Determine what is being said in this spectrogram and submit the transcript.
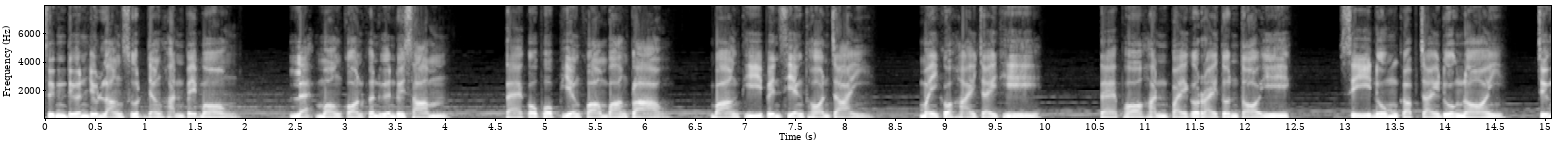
ซึ่งเดินอยู่หลังสุดยังหันไปมอง และมองก่อนคนอื่นด้วยซ้ำแต่ก็พบเพียงความว่างเปล่า บางทีเป็นเสียงถอนใจ ไม่ก็หายใจที แต่พอหันไปก็ไร้ต้นตออีก สี่หนุ่มกับใจดวงน้อย จึง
